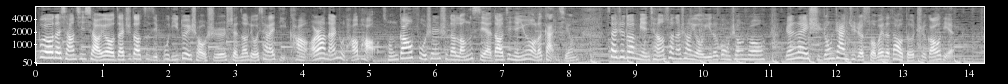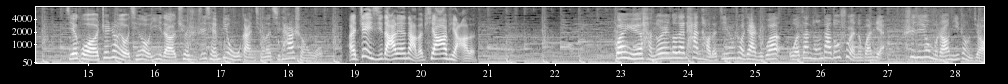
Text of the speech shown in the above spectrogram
不由得想起小右在知道自己不敌对手时，选择留下来抵抗，而让男主逃跑。从刚附身时的冷血，到渐渐拥有了感情，在这段勉强算得上友谊的共生中，人类始终占据着所谓的道德制高点。结果，真正有情有义的，却是之前并无感情的其他生物。哎，这集打脸打得啪啪的。关于很多人都在探讨的寄生兽价值观，我赞同大多数人的观点：世界用不着你拯救。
